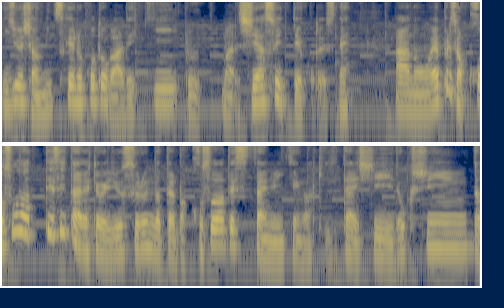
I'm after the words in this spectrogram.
移住者を見つけることができる、まあ、しやすいっていうことですね。あの、やっぱりその子育て世帯の人が移住するんだったら、やっぱ子育て世帯の意見が聞きたいし、独身、例えば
